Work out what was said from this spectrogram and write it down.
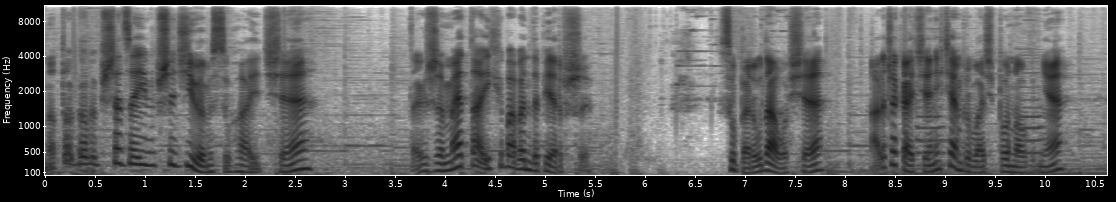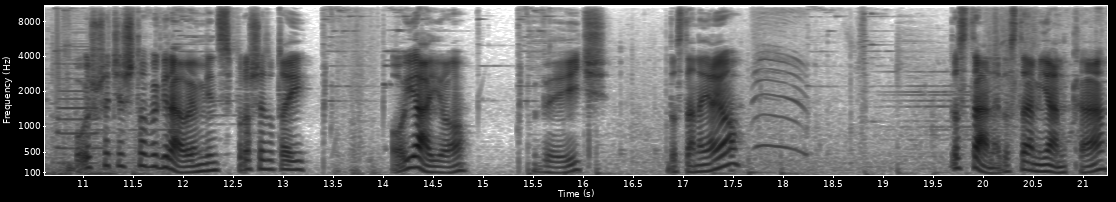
no to go wyprzedzę i wyprzedziłem, słuchajcie. Także meta i chyba będę pierwszy. Super, udało się. Ale czekajcie, nie chciałem próbować ponownie, bo już przecież to wygrałem, więc proszę tutaj o jajo. Wyjdź. Dostanę jajo? Dostanę, dostałem Janka.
